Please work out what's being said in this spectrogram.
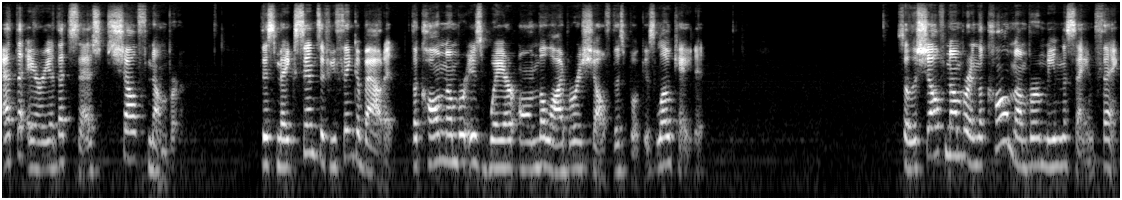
at the area that says shelf number. This makes sense if you think about it. The call number is where on the library shelf this book is located. So the shelf number and the call number mean the same thing.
